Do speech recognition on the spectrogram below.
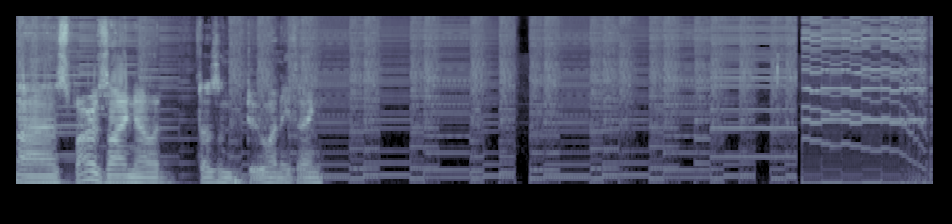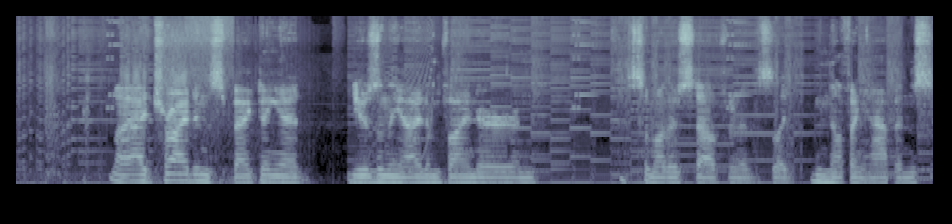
Uh, as far as I know, it doesn't do anything. I, I tried inspecting it using the item finder and some other stuff, and it's like nothing happens.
